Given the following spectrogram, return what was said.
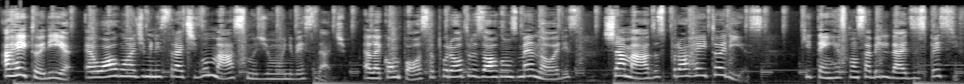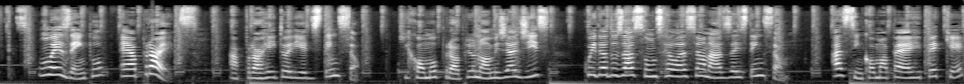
A reitoria é o órgão administrativo máximo de uma universidade. Ela é composta por outros órgãos menores, chamados pró-reitorias, que têm responsabilidades específicas. Um exemplo é a PROEX, a Pró-Reitoria de Extensão, que, como o próprio nome já diz, cuida dos assuntos relacionados à extensão, assim como a PRPQ,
